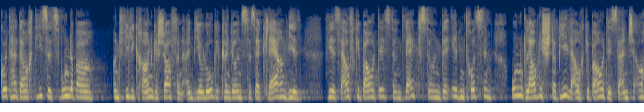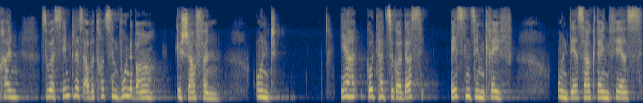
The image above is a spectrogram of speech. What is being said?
Gott hat auch dieses wunderbar und filigran geschaffen. Ein Biologe könnte uns das erklären, wie, wie es aufgebaut ist und wächst und eben trotzdem unglaublich stabil auch gebaut ist. Eigentlich auch ein so was Simples, aber trotzdem wunderbar geschaffen. Und er, Gott hat sogar das bestens im Griff. Und der sagt da in Vers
